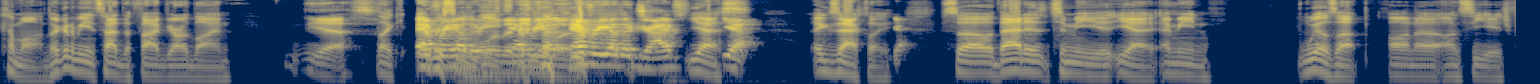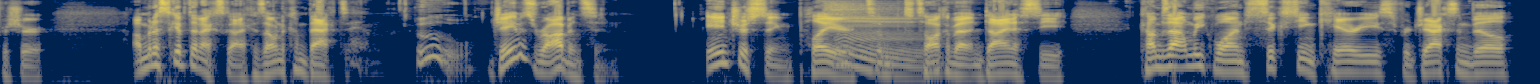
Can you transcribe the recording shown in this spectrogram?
come on, they're going to be inside the five yard line Yes. like Every, single other game. Every, every other drive. Yes. Yeah. Exactly. Yeah. So that is to me, yeah. I mean, wheels up on uh, on CH for sure. I'm gonna skip the next guy because I want to come back to him. Ooh. James Robinson, interesting player to, to Hmm. talk about in Dynasty. Comes out in week one, 16 carries for Jacksonville,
